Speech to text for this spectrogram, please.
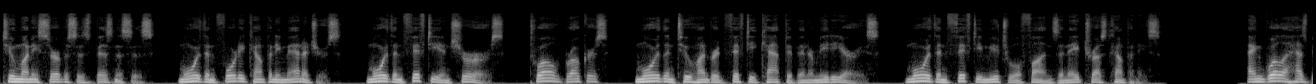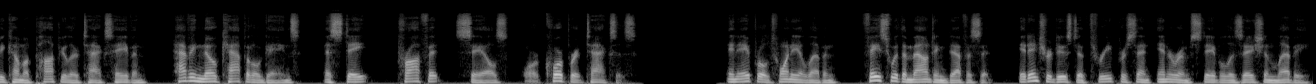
two money services businesses, more than 40 company managers, more than 50 insurers, 12 brokers, more than 250 captive intermediaries, more than 50 mutual funds, and 8 trust companies. Anguilla has become a popular tax haven, having no capital gains, estate, profit, sales, or corporate taxes. In April 2011, faced with a mounting deficit, it introduced a 3% interim stabilization levy,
